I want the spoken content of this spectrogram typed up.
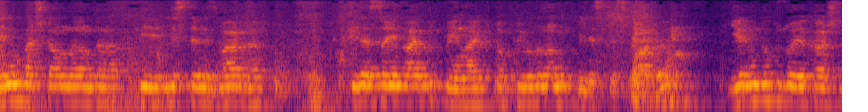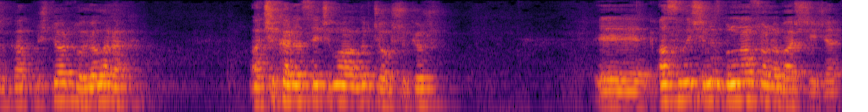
Benim başkanlığımda bir listemiz vardı. Bir de Sayın Aykut Bey'in, Aykut Oktayolu'nun bir listesi vardı. 29 oya karşılık 64 oy olarak açık ara seçimi aldık çok şükür. Ee, asıl işimiz bundan sonra başlayacak.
